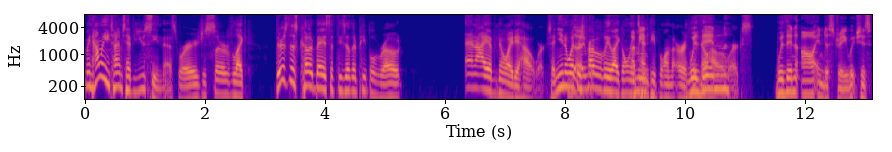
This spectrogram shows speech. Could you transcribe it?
I mean, how many times have you seen this where you're just sort of like, there's this code base that these other people wrote, and I have no idea how it works. And you know what? There's probably like only I ten people on the earth that know how within- it works. within our industry, which is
